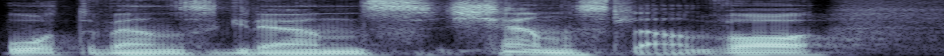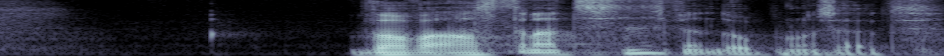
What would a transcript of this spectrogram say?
återvändsgrändskänslan. Vad, vad var alternativen då på något sätt?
